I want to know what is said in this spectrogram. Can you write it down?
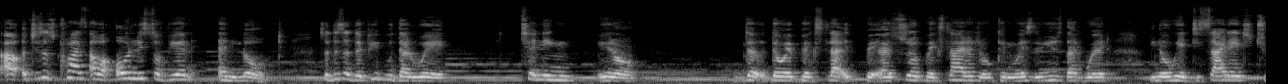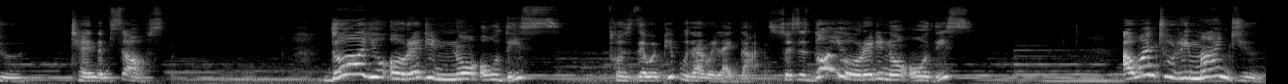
our Jesus Christ our only sovereign and Lord. So these are the people that were turning, you know, the, they were backslide, uh, so backslided, or can we use that word? You know, who had decided to turn themselves. Though you already know all this, because there were people that were like that. So it says, though you already know all this, I want to remind you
